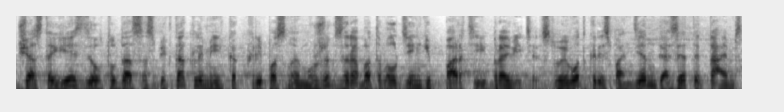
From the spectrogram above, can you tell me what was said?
Часто ездил туда со спектаклями и как крепостной мужик зарабатывал деньги партии и правительству. И вот корреспондент газеты «Таймс»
